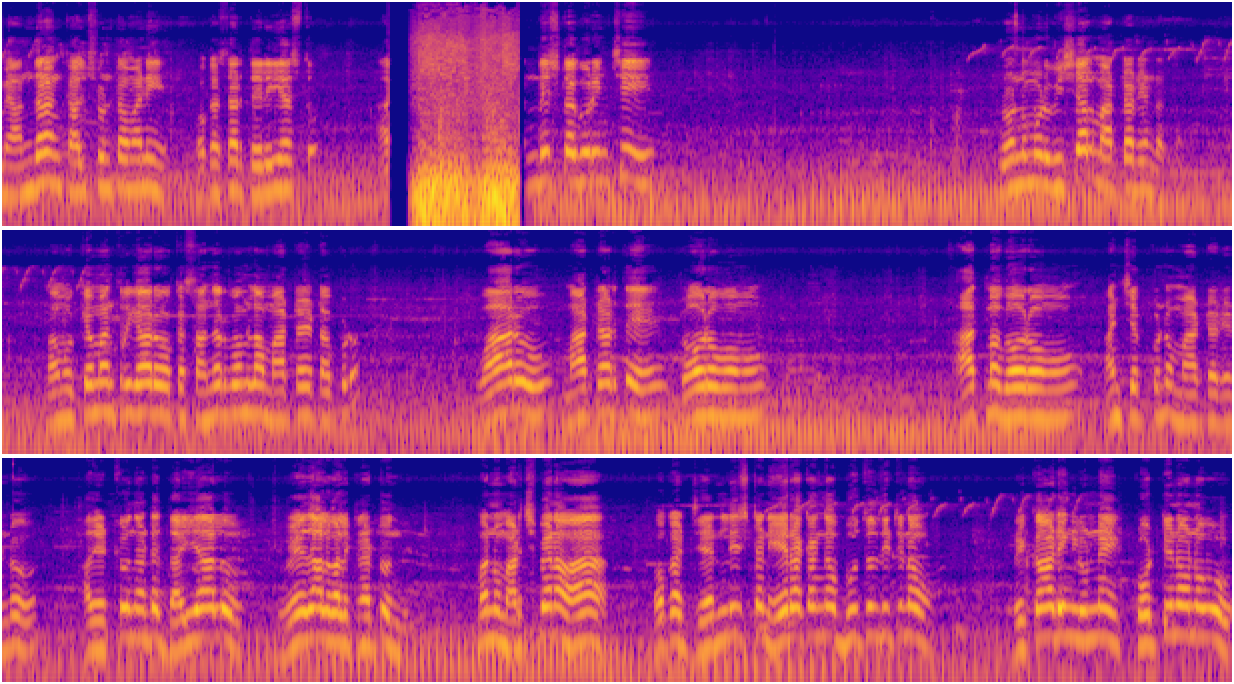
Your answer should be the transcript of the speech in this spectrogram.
మేము అందరం కలిసి ఉంటామని ఒకసారి తెలియజేస్తూ సందిష్ట గురించి రెండు మూడు విషయాలు మాట్లాడండి అతను మా ముఖ్యమంత్రి గారు ఒక సందర్భంలో మాట్లాడేటప్పుడు వారు మాట్లాడితే గౌరవము ఆత్మగౌరవము అని చెప్పుకుంటూ మాట్లాడిండు. అది ఎట్లుందంటే దయ్యాలు వేదాలు వలికినట్టు ఉంది మరి నువ్వు మర్చిపోయినావా? ఒక జర్నలిస్ట్ అని ఏ రకంగా బూతులు తిట్టినావు? రికార్డింగ్లు ఉన్నాయి కొట్టినావు నువ్వు.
